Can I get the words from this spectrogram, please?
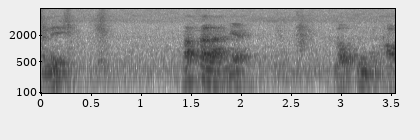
อันนี้ ลักษณะเนี้ยเราคุมเขา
